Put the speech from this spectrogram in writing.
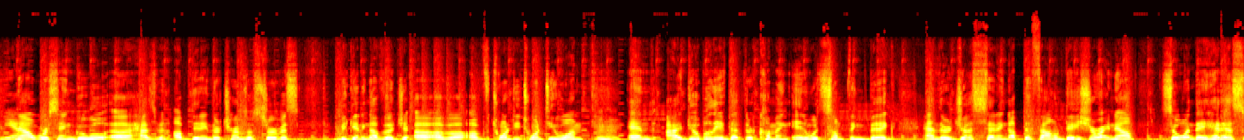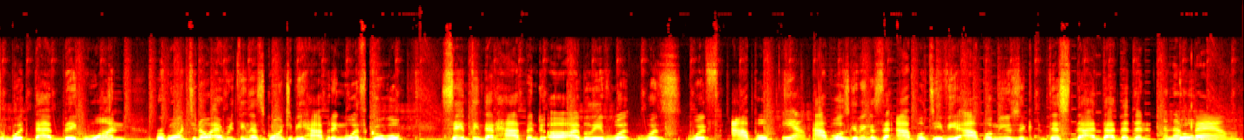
Yeah. Now, we're seeing Google uh, has been updating their terms of service beginning of the uh, of, uh, of 2021 and I do believe that they're coming in with something big and they're just setting up the foundation right now so when they hit us with that big one we're going to know everything that's going to be happening with Google Same thing that happened, uh, I believe, what was with Apple. Yeah. Apple is giving us the Apple TV, Apple Music, this, that, and that, that. Then And then boom, bam.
